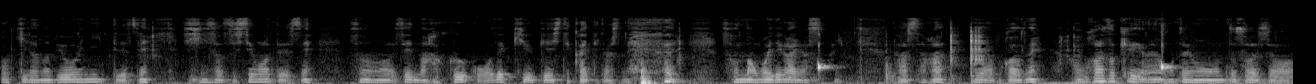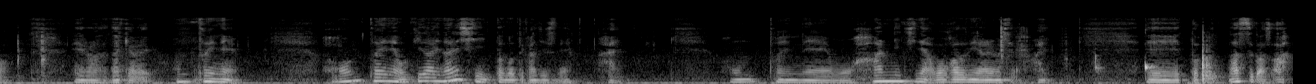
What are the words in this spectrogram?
沖縄の病院に行ってですね、診察してもらってですね、そのまま全那覇空港で休憩して帰ってきましたね。はい。そんな思い出があります。はい。高橋さんが、えー、アボカドね、アボカド系よね、本当にもう、本当そうですよ。えー、ロナさん、なきゃね、本当にね、本当にね、沖縄に何しに行ったんだって感じですね。はい。本当にね、もう半日ね、アボカドにやられましたよ。はい。えー、っと、ナスが、あ、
